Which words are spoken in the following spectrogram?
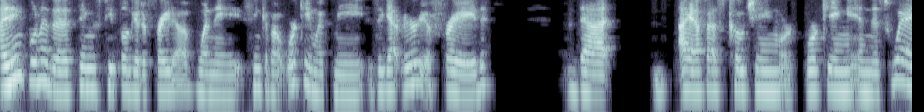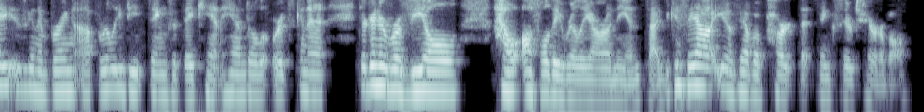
I think one of the things people get afraid of when they think about working with me is they get very afraid that IFS coaching or working in this way is going to bring up really deep things that they can't handle, or it's going to, they're going to reveal how awful they really are on the inside because they are, you know, they have a part that thinks they're terrible.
